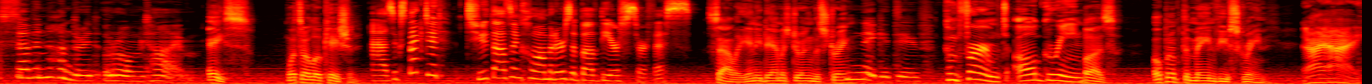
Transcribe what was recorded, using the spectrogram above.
0700 Rome time. Ace, what's our location? As expected, 2,000 kilometers above the Earth's surface. Sally, any damage during the string? Negative. Confirmed. All green. Buzz, open up the main view screen. Aye, aye.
